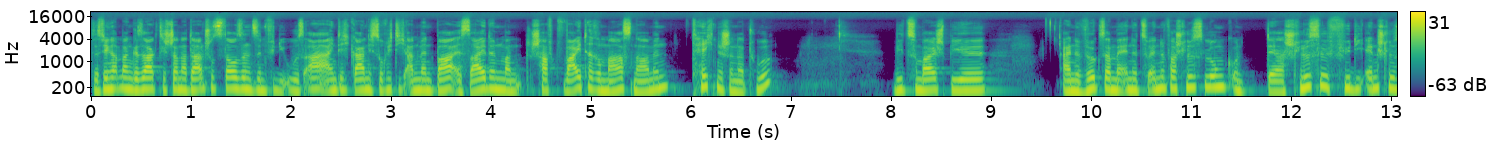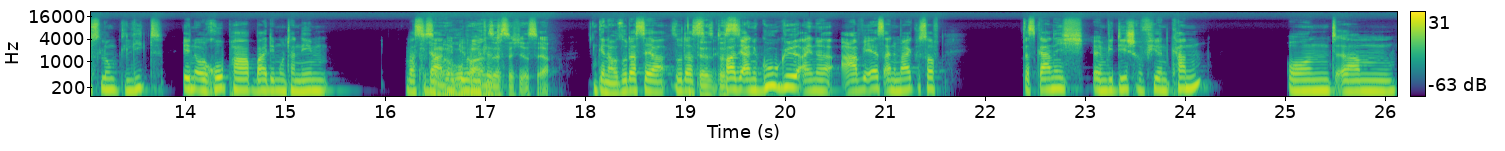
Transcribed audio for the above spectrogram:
Deswegen hat man gesagt, die Standarddatenschutzklauseln sind für die USA eigentlich gar nicht so richtig anwendbar, es sei denn, man schafft weitere Maßnahmen technischer Natur, wie zum Beispiel eine wirksame Ende-zu-Ende-Verschlüsselung und der Schlüssel für die Entschlüsselung liegt in Europa bei dem Unternehmen, was sie da in Europa ansässig ist, ja. Genau, sodass der, sodass das, das quasi eine Google, eine AWS, eine Microsoft das gar nicht irgendwie dechiffrieren kann und ähm,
